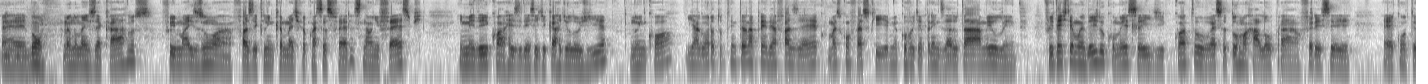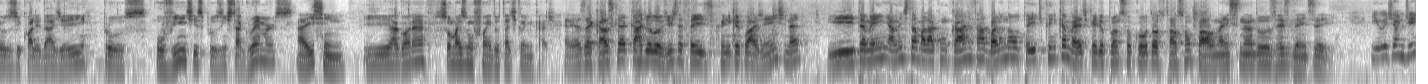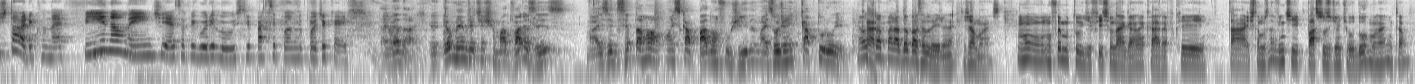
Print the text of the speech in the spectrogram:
É, bom, meu nome é José Carlos, fui mais um a fazer clínica médica com essas feras na Unifesp, emendei com a residência de cardiologia no INCO e agora estou tentando aprender a fazer eco, mas confesso que a minha curva de aprendizado está meio lenta. Fui testemunha desde o começo aí de quanto essa turma ralou para oferecer é, conteúdos de qualidade aí para os ouvintes, para os Instagrammers. Aí sim. E agora sou mais um fã do Tade Clinicagem. É, Zé Carlos, que é cardiologista, fez clínica com a gente, né? E também, além de trabalhar com cardio, trabalha na UTI de clínica médica e do pronto-socorro do Hospital São Paulo, né? Ensinando os residentes aí. E hoje é um dia histórico, né? Finalmente essa figura ilustre participando do podcast. É verdade. Eu mesmo já tinha chamado várias vezes, mas ele sempre dava uma, uma escapada, uma fugida, mas hoje a gente capturou ele. É o cara, trabalhador brasileiro, né? Jamais. Não, não foi muito difícil negar, né, cara? Porque tá, estamos a 20 passos de onde eu durmo, né? Então.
